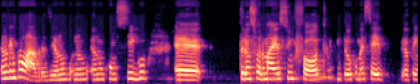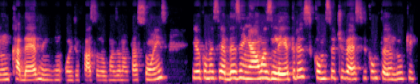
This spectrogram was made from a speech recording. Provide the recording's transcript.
Eu não tenho palavras, e eu não, não eu não consigo é, transformar isso em foto. Então eu comecei, eu tenho um caderno onde eu faço algumas anotações, e eu comecei a desenhar umas letras como se eu estivesse contando o que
